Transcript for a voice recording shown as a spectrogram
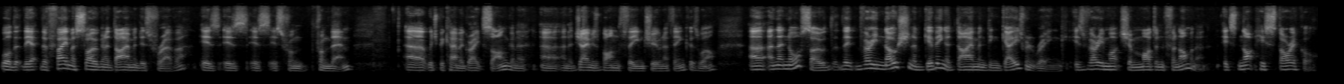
well, the, the, the famous slogan "A diamond is forever" is is is is from from them. Uh, which became a great song and a uh, and a James Bond theme tune, I think, as well. Uh, and then also, the, the, very notion of giving a diamond engagement ring is very much a modern phenomenon. It's not historical.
